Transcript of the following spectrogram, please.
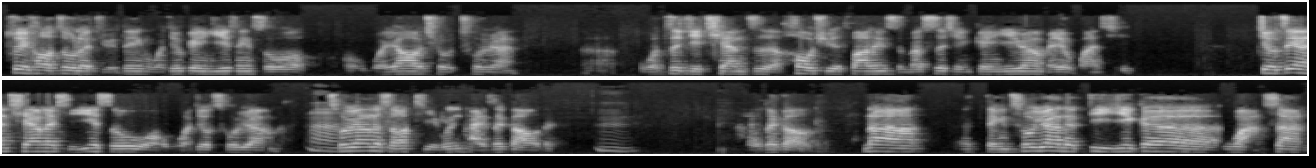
最后做了决定，我就跟医生说，我要求出院，呃，我自己签字，后续发生什么事情跟医院没有关系，就这样签了协议书，我我就出院了。嗯。出院的时候体温还是高的。嗯。还是高的。那。等出院的第一个晚上，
